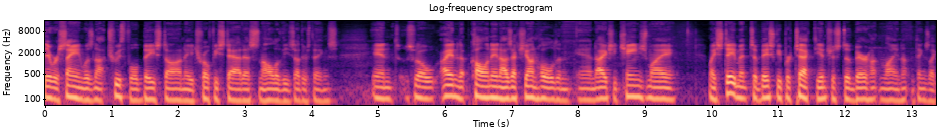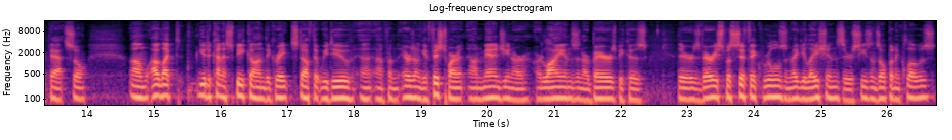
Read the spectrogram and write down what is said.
they were saying was not truthful based on a trophy status and all of these other things. And so I ended up calling in. I was actually on hold, and, and I actually changed my my statement to basically protect the interest of bear hunting, lion hunting, things like that. So um, I would like to, you to kind of speak on the great stuff that we do uh, uh, from the Arizona Game Fish Department on managing our, our lions and our bears because there's very specific rules and regulations. There's seasons open and close,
